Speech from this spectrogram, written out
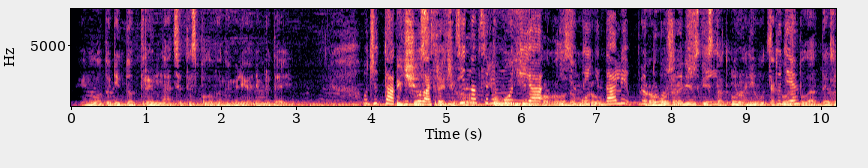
Загинуло тоді до 13,5 мільйонів людей. Отже, так відбулася офіційна церемонія, і сюди і далі робота радянських статорганів також була дезо.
